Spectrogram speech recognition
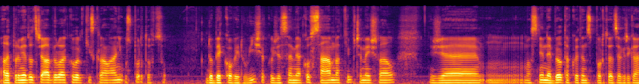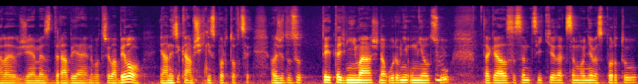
Ale pro mě to třeba bylo jako velký zklamání u sportovců. V době covidu, víš, jako že jsem jako sám nad tím přemýšlel, že mm, vlastně nebyl takový ten sportovec, jak říká, hele, žijeme zdravě, nebo třeba bylo, já neříkám všichni sportovci, ale že to, co ty teď vnímáš na úrovni umělců, mm. tak já se jsem cítil, jak jsem hodně ve sportu,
